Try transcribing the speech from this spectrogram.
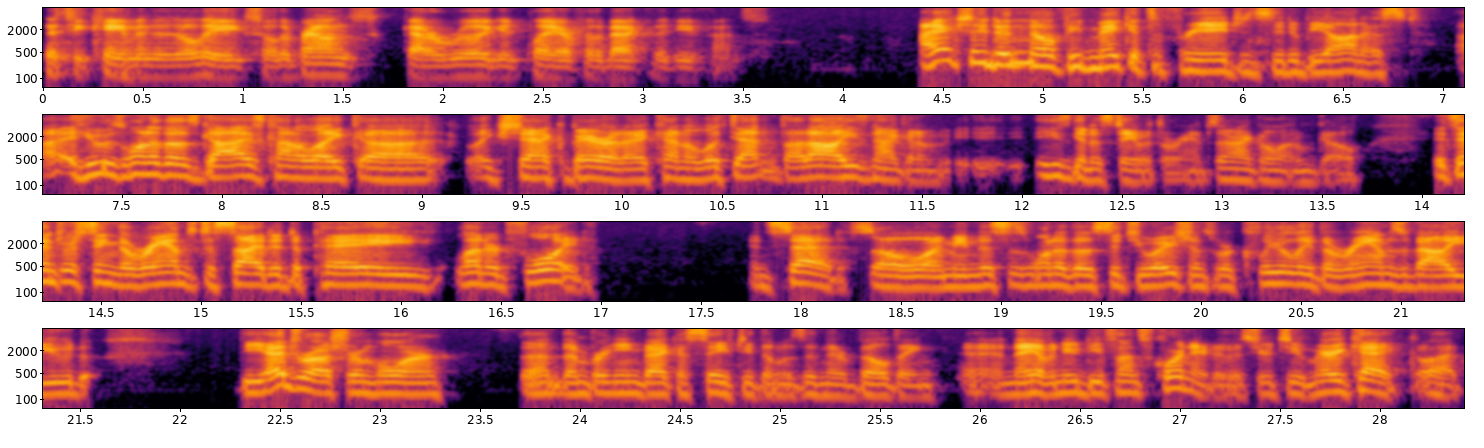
since he came into the league. So the Browns got a really good player for the back of the defense. I actually didn't know if he'd make it to free agency, to be honest. Uh, he was one of those guys, kind of like uh, like Shaq Barrett. I kind of looked at and thought, oh, he's not gonna he's gonna stay with the Rams. They're not gonna let him go. It's interesting. The Rams decided to pay Leonard Floyd instead. So, I mean, this is one of those situations where clearly the Rams valued the edge rusher more than, than bringing back a safety that was in their building. And they have a new defense coordinator this year, too. Mary Kay, go ahead.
